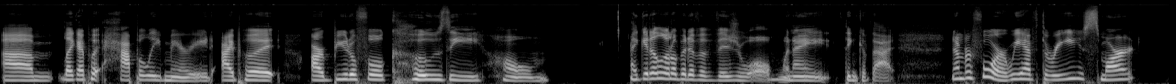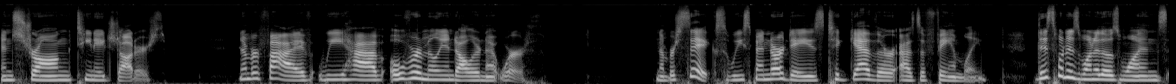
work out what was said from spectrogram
Um, like I put happily married, I put our beautiful, cozy home. I get a little bit of a visual when I think of that. Number four, we have three smart and strong teenage daughters. Number five, we have over a million dollar net worth. Number six, we spend our days together as a family. This one is one of those ones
